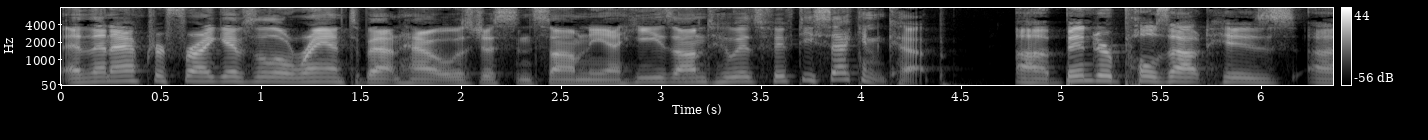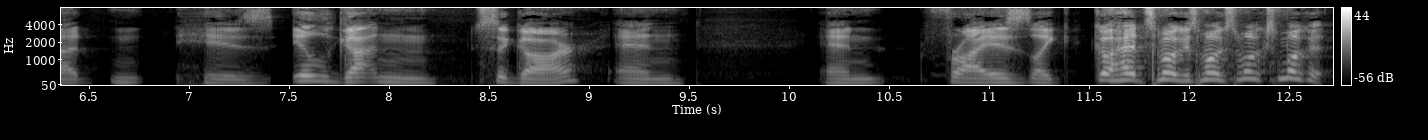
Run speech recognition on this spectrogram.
And then after Fry gives a little rant about how it was just insomnia, he's on to his 52nd cup. uh, Bender pulls out his uh, his ill-gotten cigar, and and Fry is like, "Go ahead, smoke it, smoke, it, smoke, it, smoke it."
